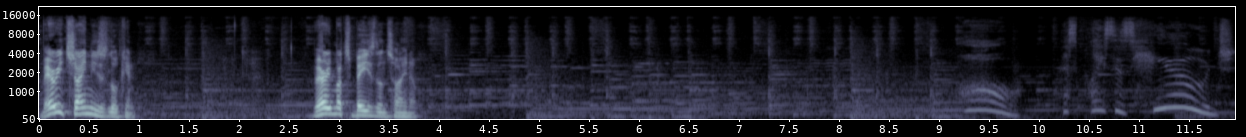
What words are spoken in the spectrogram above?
Very Chinese looking. Very much based on China. Whoa, this place is huge.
